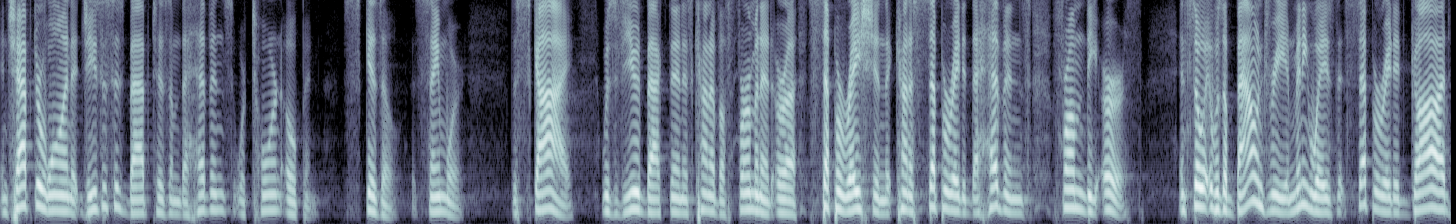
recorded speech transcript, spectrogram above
In chapter 1, at Jesus' baptism, the heavens were torn open. Schizo, the same word. The sky was viewed back then as kind of a firmament or a separation that kind of separated the heavens from the earth. And so it was a boundary in many ways that separated God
